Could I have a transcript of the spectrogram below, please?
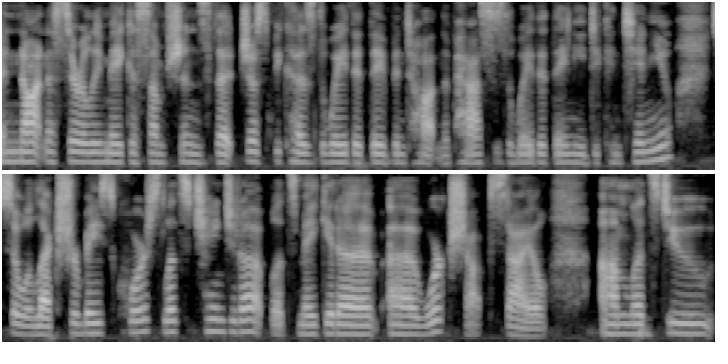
and not necessarily make assumptions that just because the way that they've been taught in the past is the way that they need to continue. So, a lecture based course, let's change it up. Let's make it a, a workshop style. Um, let's do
